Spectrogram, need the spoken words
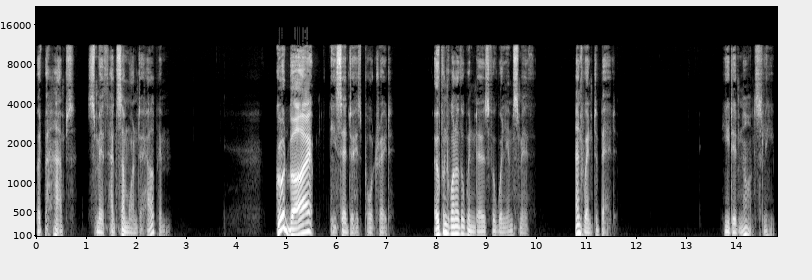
But perhaps Smith had someone to help him. Goodbye, he said to his portrait, opened one of the windows for William Smith, and went to bed. He did not sleep.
